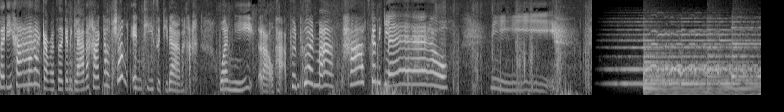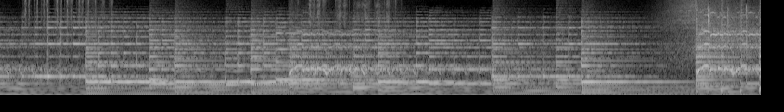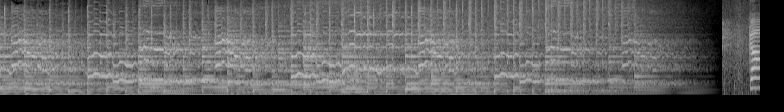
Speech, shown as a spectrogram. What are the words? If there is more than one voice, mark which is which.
Speaker 1: สวัสดีค่ะ กลับมาเจอกันอีกแล้วนะคะ กับช่อง NT สุทธิดานะคะ วันนี้เราพาเพื่อนๆมาพาสกันอีกแล้ว นี่ ก็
